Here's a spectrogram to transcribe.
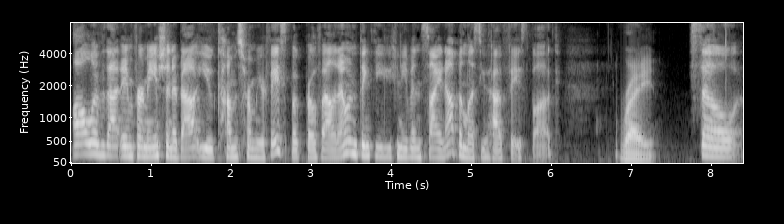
All of that information about you comes from your Facebook profile and I wouldn't think that you can even sign up unless you have Facebook. Right. So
